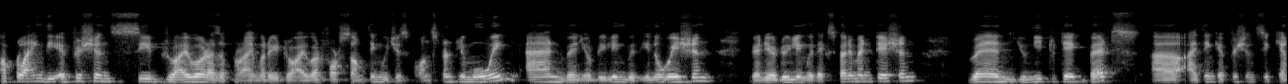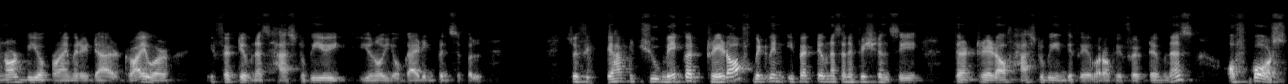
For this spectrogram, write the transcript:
applying the efficiency driver as a primary driver for something which is constantly moving and when you're dealing with innovation when you're dealing with experimentation when you need to take bets, uh, I think efficiency cannot be your primary driver. Effectiveness has to be, you know, your guiding principle. So if you have to make a trade-off between effectiveness and efficiency, that trade-off has to be in the favor of effectiveness, of course,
